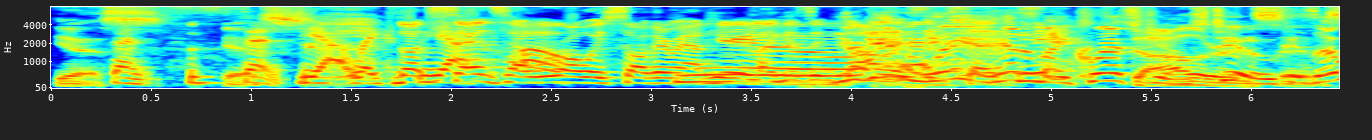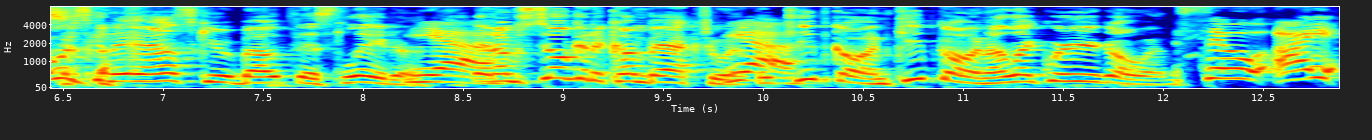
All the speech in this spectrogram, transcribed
Yes. Sense. yes. Sense. Yeah. Like not yeah. sense. How oh. we're always talking around here, no. like as in You're getting way ahead of my questions Dollar too, because I was going to ask you about this later. Yeah. And I'm still going to come back to it. Yeah. But keep going. Keep going. I like where you're going. So I,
